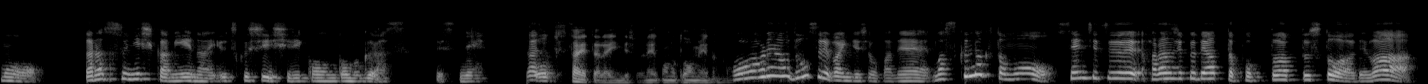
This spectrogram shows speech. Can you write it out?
もう、ガラスにしか見えない美しいシリコンゴムグラスですね。伝えたらいいんでしょうね、この透明感。これをどうすればいいんでしょうかね。まあ、少なくとも先日原宿であったポップアップストアでは、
